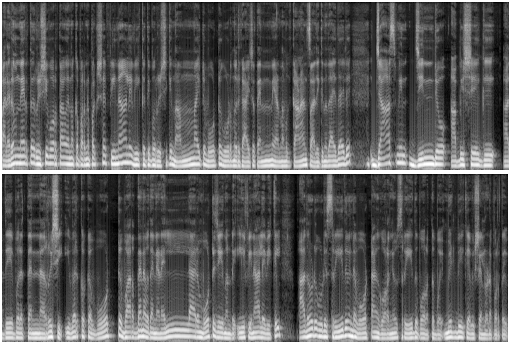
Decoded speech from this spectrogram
പലരും നേരത്തെ ഋഷി പുറത്താവും എന്നൊക്കെ പറഞ്ഞു. പക്ഷേ ഫിനാലെ വീക്ക് എത്തിയപ്പോൾ ഋഷിക്ക് നന്നായിട്ട് വോട്ട് കൂടുന്ന ഒരു കാഴ്ച തന്നെയാണ് നമുക്ക് കാണാൻ സാധിക്കുന്നത്. അതായത് ജാസ്മിൻ ജിൻഡോ അഭിഷേക് അതേപോലെ തന്നെ ഋഷി. ഇവർക്കൊക്കെ വോട്ട് വർധനവ് തന്നെയാണ്. എല്ലാവരും വോട്ട് ചെയ്യുന്നുണ്ട് ഈ ഫിനാലെ വീക്കിൽ അതോടുകൂടി ശ്രീധുവിന്റെ വോട്ടങ്ങ് കുറഞ്ഞു. ശ്രീധു പുറത്ത് പോയി. മിഡ് വീക്ക് എവിക്ഷനിലൂടെ പുറത്ത് പോയി.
